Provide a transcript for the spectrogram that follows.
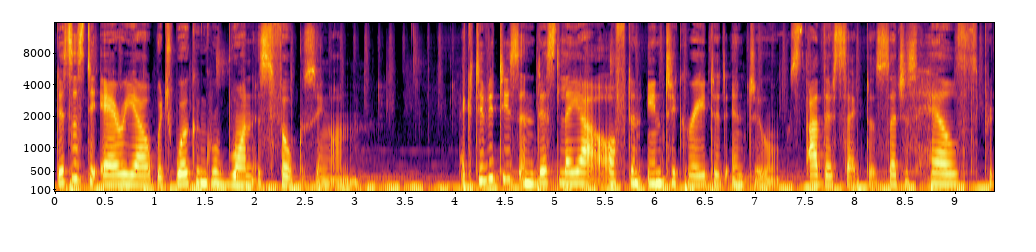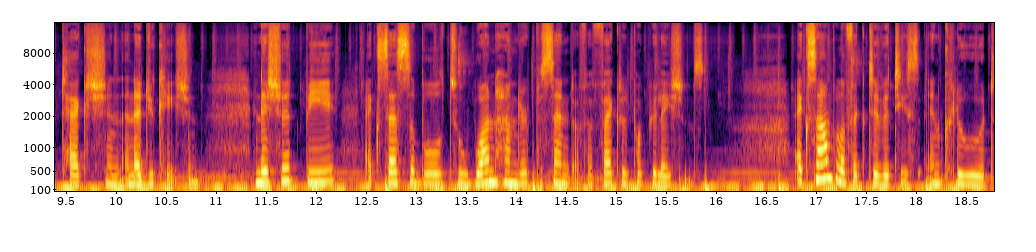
This is the area which Working Group 1 is focusing on. Activities in this layer are often integrated into other sectors such as health, protection, and education, and they should be accessible to 100% of affected populations. Example of activities include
